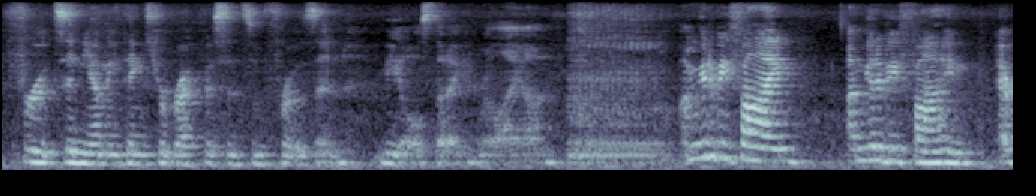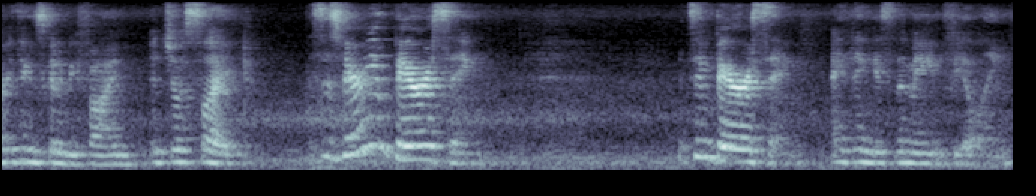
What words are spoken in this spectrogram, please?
fruits and yummy things for breakfast and some frozen meals that I can rely on. I'm gonna be fine. I'm gonna be fine. Everything's gonna be fine. It's just like, this is very embarrassing. It's embarrassing, I think, is the main feeling.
